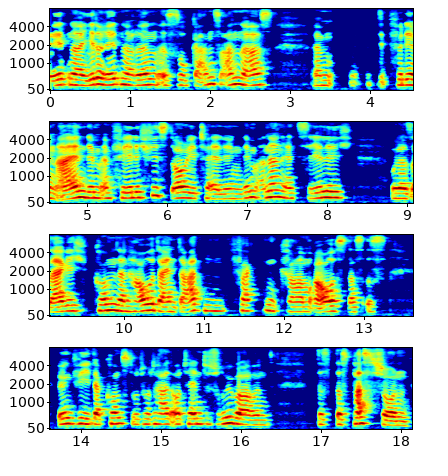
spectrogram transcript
Redner, jede Rednerin ist so ganz anders. Ähm, für den einen, dem empfehle ich viel Storytelling, dem anderen erzähle ich oder sage ich: „Komm, dann hau deinen Daten Faktenkram raus. Das ist irgendwie da kommst du total authentisch rüber und das das passt schon.“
